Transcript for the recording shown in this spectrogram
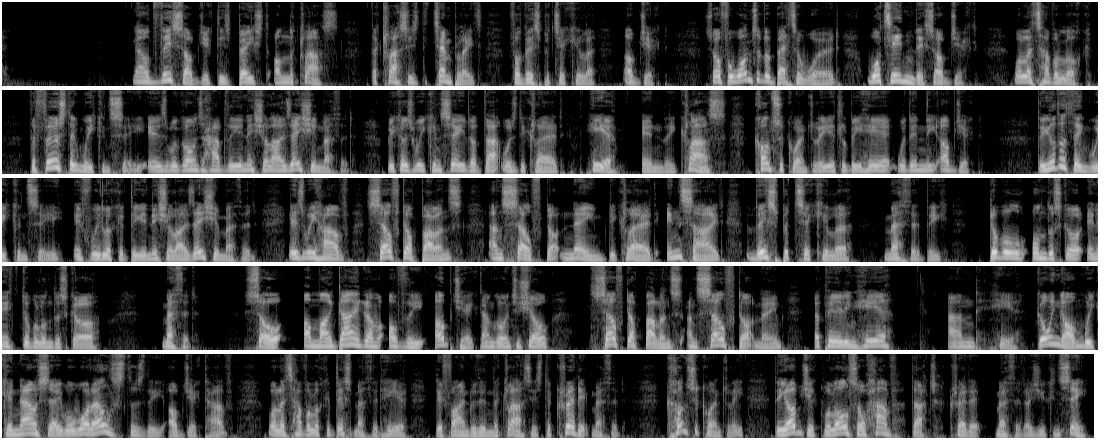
Now this object is based on the class. The class is the template for this particular object. So for want of a better word, what's in this object? Well, let's have a look. The first thing we can see is we're going to have the initialization method because we can see that that was declared here in the class, consequently it'll be here within the object. The other thing we can see, if we look at the initialization method, is we have self.balance and self.name declared inside this particular method, the double underscore init double underscore method. So on my diagram of the object, I'm going to show self.balance and self.name appearing here and here. Going on, we can now say, well, what else does the object have? Well, let's have a look at this method here, defined within the class. It's the credit method. Consequently, the object will also have that credit method, as you can see.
